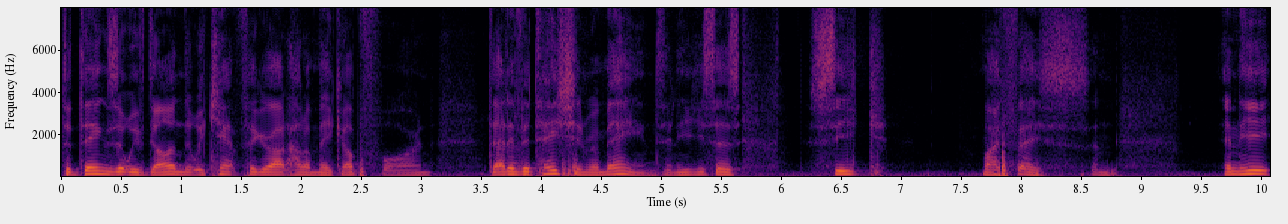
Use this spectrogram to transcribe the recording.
the things that we've done that we can't figure out how to make up for. And that invitation remains. And he, he says, Seek my face. And and he,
